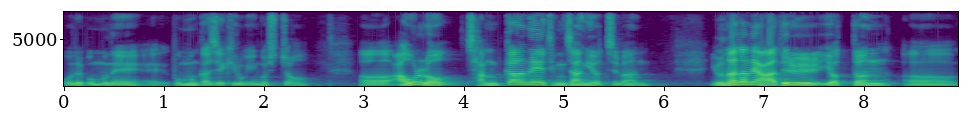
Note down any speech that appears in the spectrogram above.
오늘 본문의 본문까지의 기록인 것이죠. 어, 아울러 잠깐의 등장이었지만 요나단의 아들이었던 어,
